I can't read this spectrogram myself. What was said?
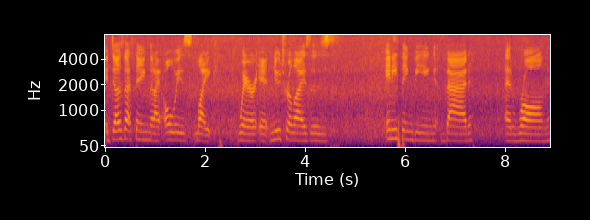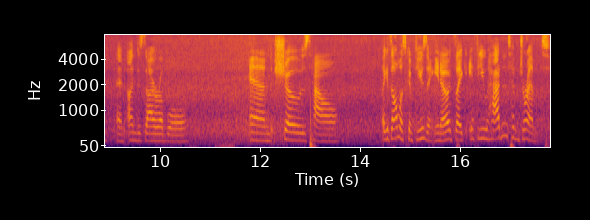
it does that thing that I always like where it neutralizes anything being bad and wrong and undesirable and shows how like it's almost confusing you know it's like if you hadn't have dreamt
